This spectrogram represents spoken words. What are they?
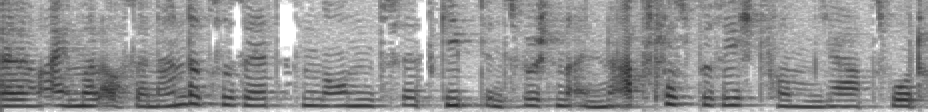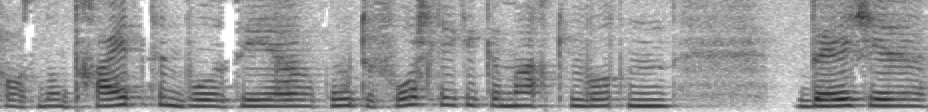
einmal auseinanderzusetzen. Und es gibt inzwischen einen Abschlussbericht vom Jahr 2013, wo sehr gute Vorschläge gemacht wurden, welche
